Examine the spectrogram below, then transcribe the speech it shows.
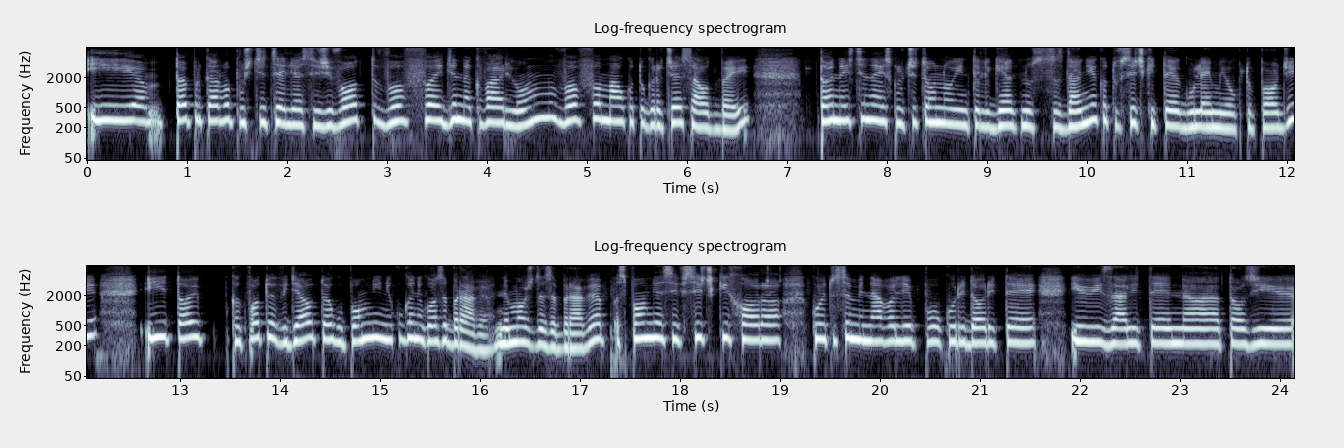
И а, той прекарва почти целия си живот в един аквариум в малкото граче Саут Бей. Той наистина е изключително интелигентно създание, като всичките големи октоподи и той каквото е видял, той го помни и никога не го забравя. Не може да забравя. Спомня си всички хора, които са минавали по коридорите и залите на този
